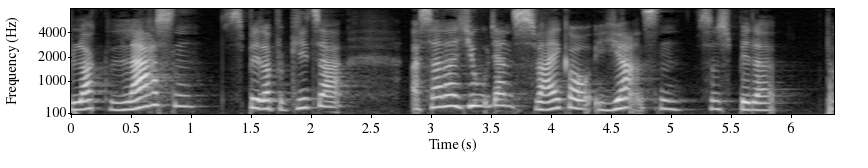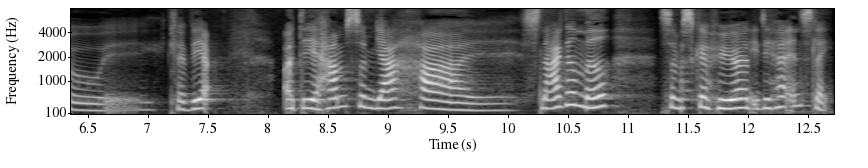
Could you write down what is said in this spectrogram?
Blok Larsen spiller på guitar, og så er der Julian Sveigård Jørgensen, som spiller på øh, klaver. Og det er ham, som jeg har øh, snakket med, som skal høre i det her indslag.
